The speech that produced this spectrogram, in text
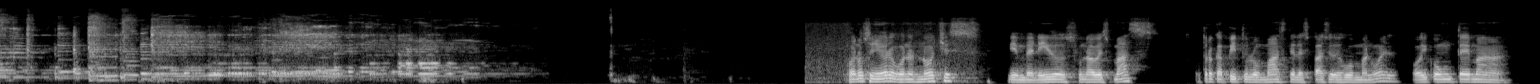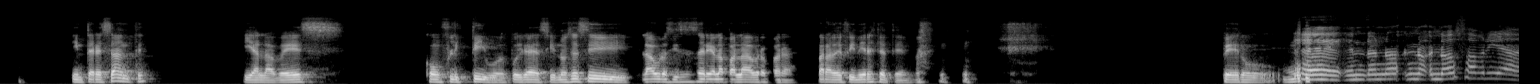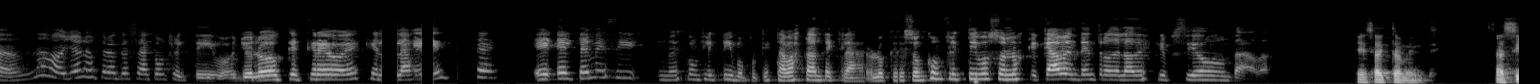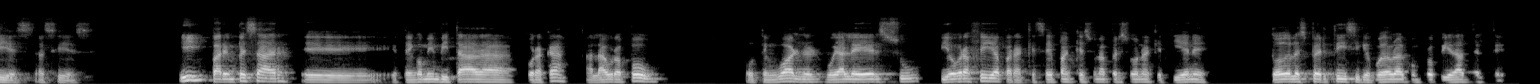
Bueno, señores, buenas noches. Bienvenidos una vez más. Otro capítulo más del espacio de Juan Manuel. Hoy con un tema interesante y a la vez conflictivo, podría decir. No sé si, Laura, si esa sería la palabra para, para definir este tema. Pero eh, no, no, no, no, sabría, no, yo no creo que sea conflictivo. Yo lo que creo es que la gente, el, el, tema en sí no es conflictivo porque está bastante claro. Los que son conflictivos son los que caben dentro de la descripción dada. Exactamente. Así es, así es. Y para empezar, eh, tengo mi invitada por acá, Laura Poe, Otenwalder. Voy a leer su biografía para que sepan que es una persona que tiene todo el expertise y que puede hablar con propiedad del tema.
